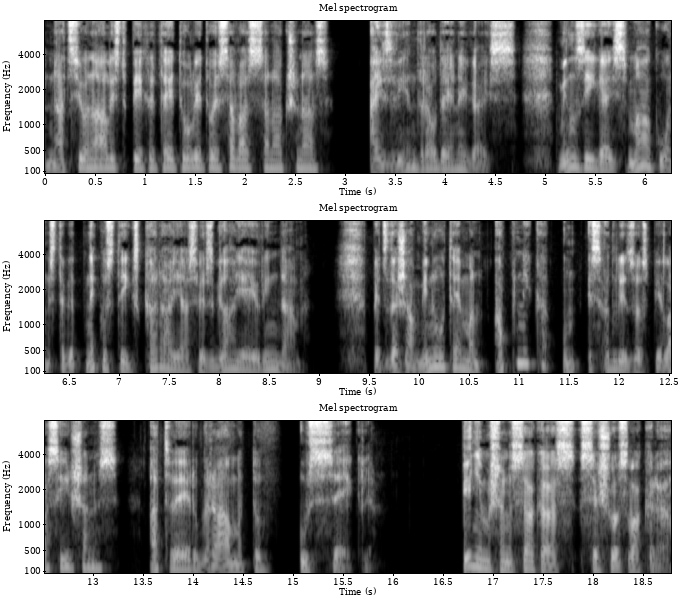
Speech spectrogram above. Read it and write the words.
Nacionālistu piekritēji to lietoja savās sanākšanās. Aizvien draudēja negaiss. Milzīgais mākonis tagad nekustīgs karājās virs gājēju rindām. Pēc dažām minūtēm man apnika, un es atgriezos pie lasīšanas, atvēru grāmatu uz sēkļa. Pieņemšana sākās sešos vakarā.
